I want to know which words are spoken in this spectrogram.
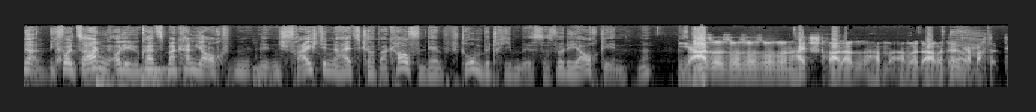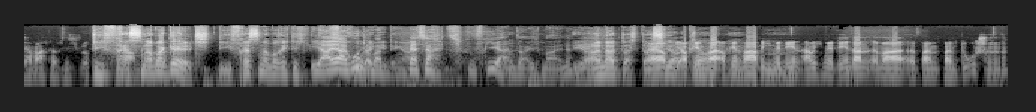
Ja, ich wollte sagen, Olli, du kannst, man kann ja auch einen freistehenden Heizkörper kaufen, der strombetrieben ist. Das würde ja auch gehen. Ne? Ja, so, so, so, so, so einen Heizstrahler haben, haben wir da, aber der, Ja. der, macht, der macht das nicht wirklich. Die fressen warm. aber Geld. Die fressen aber richtig. Ja, ja, gut, Kohle, aber besser als zu frieren, sag ich mal. Ne? Ja, na, das, das Ja, ja, auf, auf jeden Fall, auf jeden. Fall habe ich mir Mhm. den, habe ich mir den dann immer äh, beim, beim Duschen,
